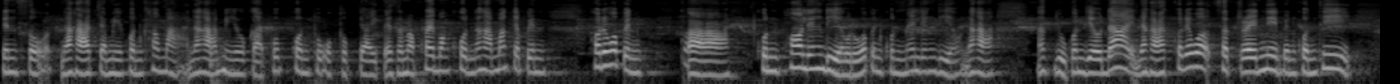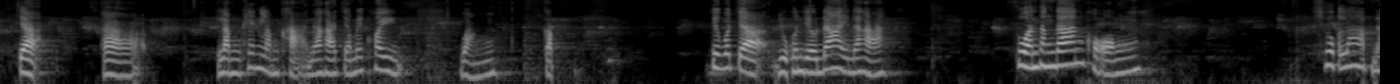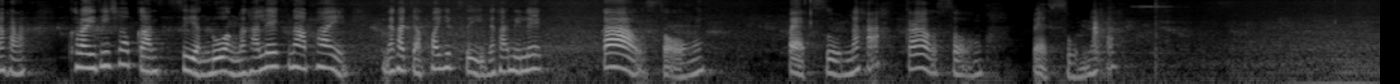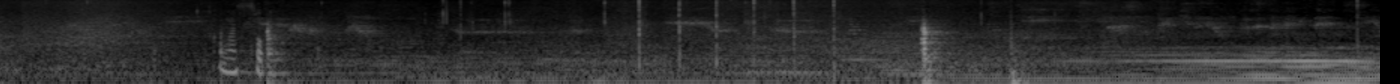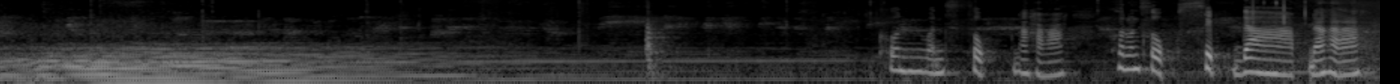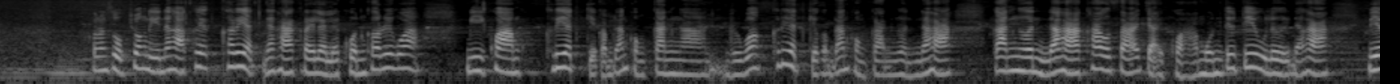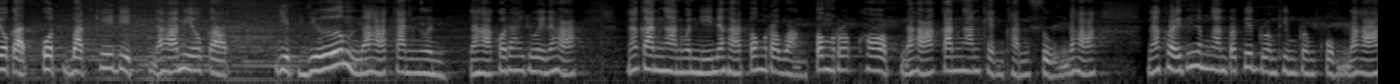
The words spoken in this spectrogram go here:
เป็นโสดนะคะ จะมีคนเข้ามานะคะ มีโอกาสพบคนถูกอกถูกใจ แต่สำหรับใครบางคนนะคะ มักจะเป็นเขาเรียกว่าเป็น คุณพ่อเลี้ยงเดี่ยว หรือว่าเป็นคุณแม่เลี้ยงเดี่ยวนะคะนะอยู่คนเดียวได้นะคะเขาเรียกว่าสเตรนนี่เป็นคนที่จะลำแข้งลำขานะคะ จะไม่ค่อยหวังกับเรียกว่าจะอยู่คนเดียวได้นะคะ ส่วนทางด้านของโชคลาภนะคะ ใครที่ชอบการเสี่ยงดวงนะคะ เลขหน้าไพ่นะคะ จากไพ่ยิบสี่นะคะ มีเลข9 2 8 0นะคะ 9 2 8 0 นะคะคนวันศุกร์คนวันศุกร์นะคะ คนวันศุกร์สิบดาบนะคะคนวันศุกร์ช่วงนี้นะคะเครียดเครียดนะคะใครหลาย ๆ คนเขาเรียกว่ามีความเครียดเกี่ยวกับด้านของการงาน หรือว่าเครียดเกี่ยวกับด้านของการเงินนะคะ การเงินนะคะเข้าซ้ายจ่ายขวาหมุนติ้วๆเลยนะคะ มีโอกาสกดบัตรเครดิตนะคะ มีโอกาสหยิบยืมนะคะ การเงินนะคะก็ได้ด้วยนะคะนะการงานวันนี้นะคะต้องระวังต้องรอบคอบนะคะ การงานแข่งขันสูงนะคะ นะใครที่ทำงานประเภทรวมทีมรวมกลุ่มนะคะ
